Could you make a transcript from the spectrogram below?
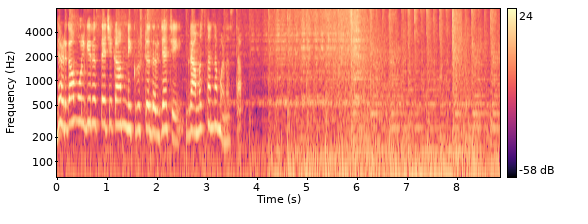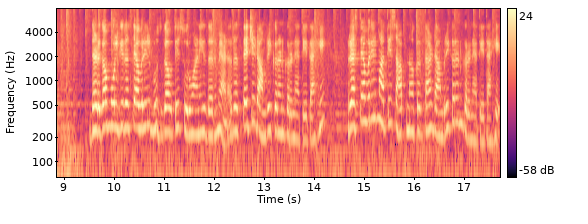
धडगाव मोलगी रस्त्याचे काम निकृष्ट दर्जाचे ग्रामस्थांना मनस्ताप. धडगाव मोलगी रस्त्यावरील भुजगाव ते सुरवाणी दरम्यान रस्त्याचे डांबरीकरण करण्यात येत आहे. रस्त्यावरील माती साफ न करता डांबरीकरण करण्यात येत आहे.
